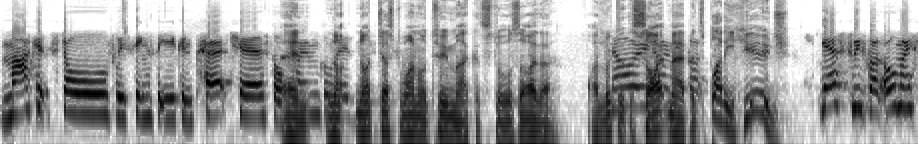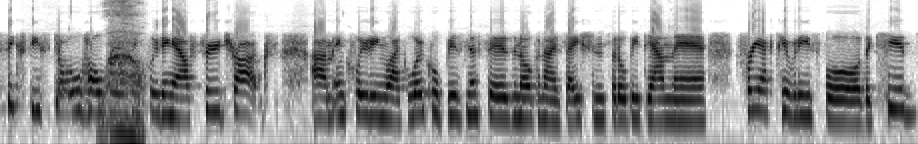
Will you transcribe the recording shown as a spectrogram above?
market stalls with things that you can purchase or home And goods. not not just one or two market stalls either. I looked at the site no, map. we've bloody huge. Yes, we've got almost 60 stall holders, Wow. including our food trucks, um, including like local businesses and organisations that'll be down there. Free activities for the kids,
